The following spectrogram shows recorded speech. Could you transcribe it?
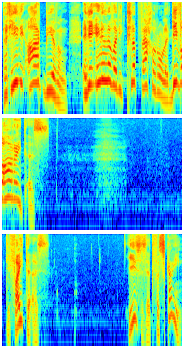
dat hierdie aardbewing en die engele wat die klip weggerol het, die waarheid is. Die feite is Jesus het verskyn.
